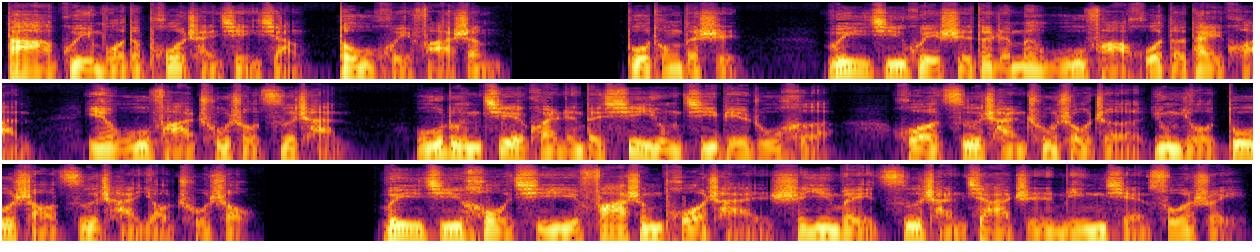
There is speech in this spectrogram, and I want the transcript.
大规模的破产现象都会发生。不同的是。危机会使得人们无法获得贷款，也无法出售资产，无论借款人的信用级别如何，或资产出售者拥有多少资产要出售。危机后期发生破产，是因为资产价值明显缩水，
